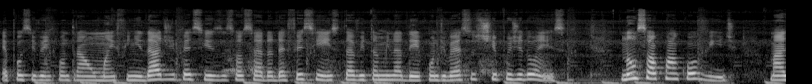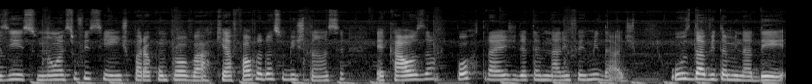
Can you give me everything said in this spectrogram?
é possível encontrar uma infinidade de pesquisas associadas à deficiência da vitamina D com diversos tipos de doença, não só com a Covid, mas isso não é suficiente para comprovar que a falta da substância é causa por trás de determinada enfermidade. O uso da vitamina D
